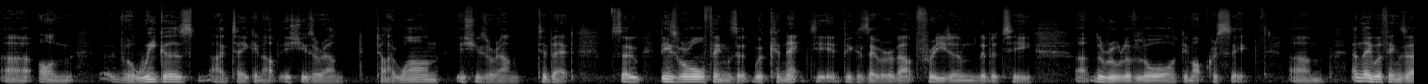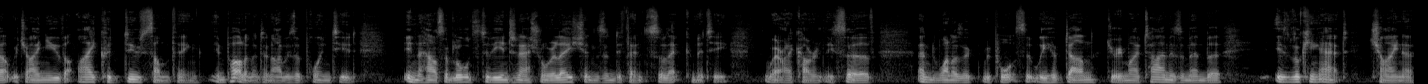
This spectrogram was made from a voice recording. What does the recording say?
uh, on the Uyghurs. I'd taken up issues around Taiwan, issues around Tibet. So these were all things that were connected because they were about freedom, liberty, uh, the rule of law, democracy. Um, and they were things about which I knew that I could do something in Parliament, and I was appointed in the House of Lords to the International Relations and Defence Select Committee, where I currently serve. And one of the reports that we have done during my time as a member is looking at China,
